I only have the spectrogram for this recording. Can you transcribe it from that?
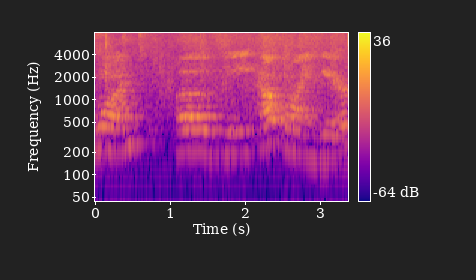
one of the outline here.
